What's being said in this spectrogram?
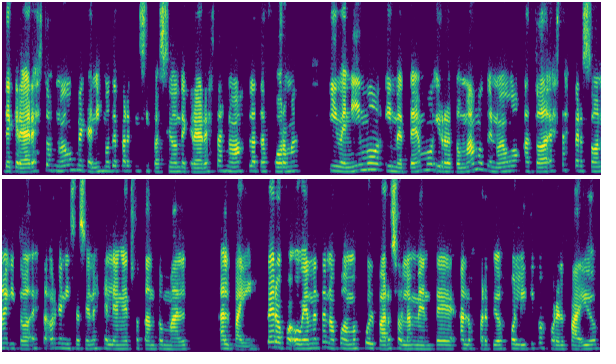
de crear estos nuevos mecanismos de participación, de crear estas nuevas plataformas y venimos y metemos y retomamos de nuevo a todas estas personas y todas estas organizaciones que le han hecho tanto mal al país. Pero pues, obviamente no podemos culpar solamente a los partidos políticos por el fallo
